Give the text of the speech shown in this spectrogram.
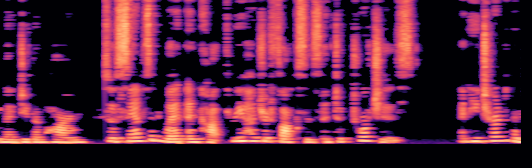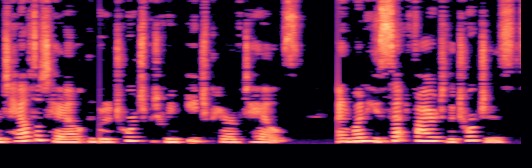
when I do them harm. So Samson went and caught three hundred foxes and took torches, and he turned them tail to tail and put a torch between each pair of tails. And when he set fire to the torches,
